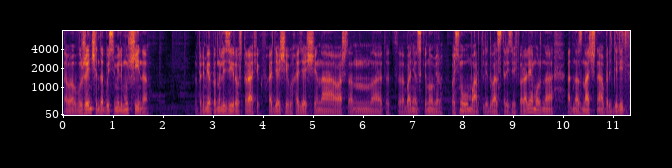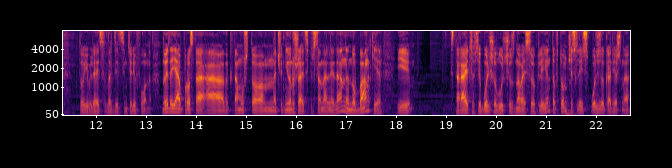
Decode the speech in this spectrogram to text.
вы женщина, допустим, или мужчина. Например, проанализировав трафик, входящий и выходящий на ваш на этот абонентский номер 8 марта или 23 февраля, можно однозначно определить, кто является владельцем телефона. Но это я просто а, к тому, что значит, не нарушаются персональные данные, но банки и стараются все больше и лучше узнавать своего клиента, в том числе используя, конечно,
